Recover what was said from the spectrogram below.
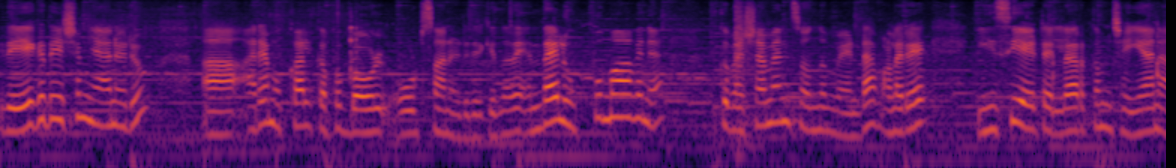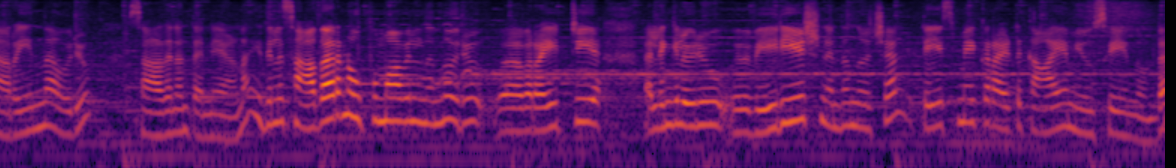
ഇത് ഏകദേശം ഞാനൊരു അര മുക്കാൽ കപ്പ് ബൗൾ ഓട്സാണ് എടുത്തിരിക്കുന്നത്. എന്തായാലും ഉപ്പുമാവിന് നമുക്ക് മെഷർമെന്റ്സ് ഒന്നും വേണ്ട. വളരെ ഈസി ആയിട്ട് എല്ലാവർക്കും ചെയ്യാൻ അറിയുന്ന ഒരു സാധനം തന്നെയാണ്. ഇതിൽ സാധാരണ ഉപ്പുമാവിൽ നിന്ന് ഒരു വെറൈറ്റി അല്ലെങ്കിൽ ഒരു വേരിയേഷൻ എന്തെന്ന് വെച്ചാൽ ടേസ്റ്റ് മേക്കറായിട്ട് കായം യൂസ് ചെയ്യുന്നുണ്ട്.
